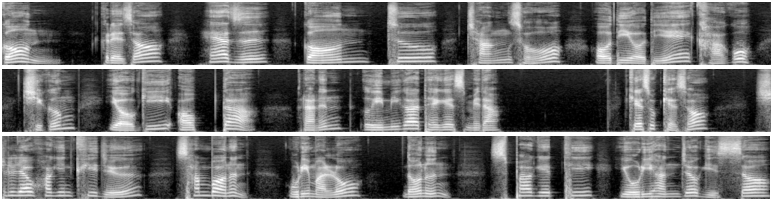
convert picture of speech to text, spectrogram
gone 그래서 has gone to 장소 어디 어디에 가고 지금 여기 없다 라는 의미가 되겠습니다. 계속해서 실력 확인 퀴즈 3번은 우리말로 너는 스파게티 요리한 적 있어?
